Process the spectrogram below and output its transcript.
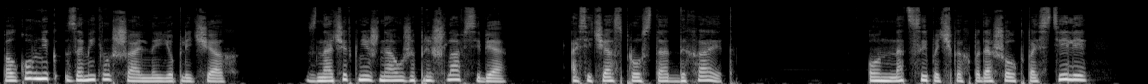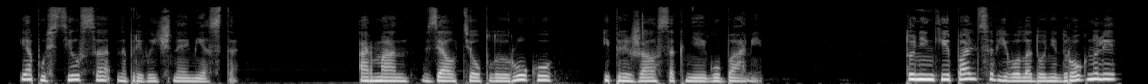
Полковник заметил шаль на ее плечах, Значит, княжна уже пришла в себя, а сейчас просто отдыхает. Он на цыпочках подошел к постели и опустился на привычное место. Арман взял теплую руку и прижался к ней губами. Тоненькие пальцы в его ладони дрогнули,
